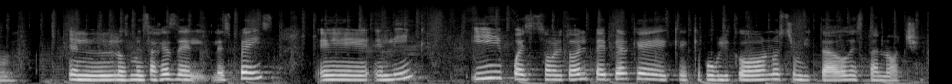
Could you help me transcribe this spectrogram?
en los mensajes del, Space eh, el link y pues sobre todo el paper que, publicó nuestro invitado de esta noche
